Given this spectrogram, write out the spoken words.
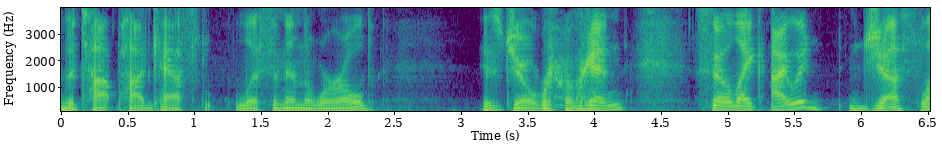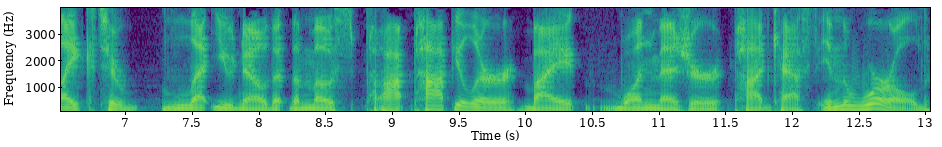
the top podcast listen in the world is Joe Rogan. So, like, I would just like to let you know that the most po- popular, by one measure, podcast in the world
